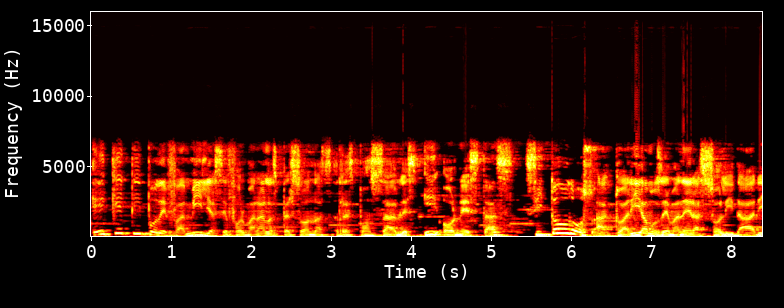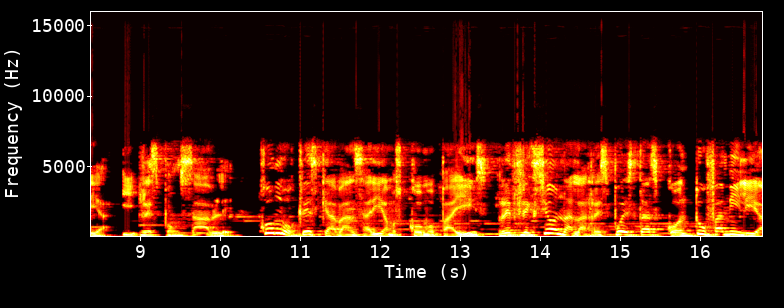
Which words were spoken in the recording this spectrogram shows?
¿En qué tipo de familia se formarán las personas responsables y honestas? Si todos actuaríamos de manera solidaria y responsable, ¿Cómo crees que avanzaríamos como país? Reflexiona las respuestas con tu familia.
